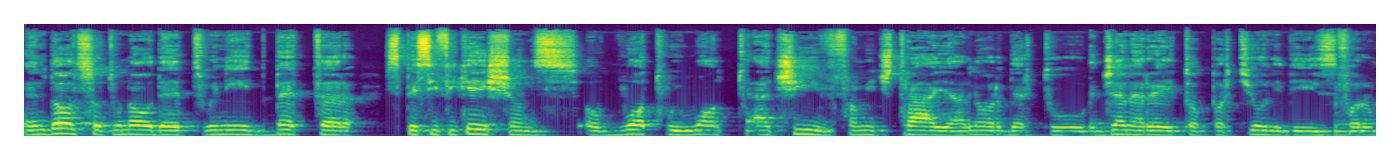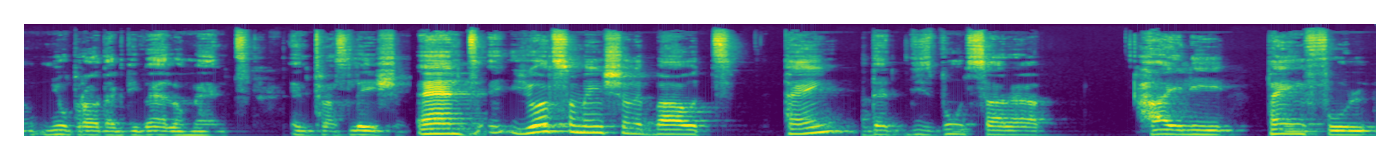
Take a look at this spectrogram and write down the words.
and also to know that we need better specifications of what we want to achieve from each trial in order to generate opportunities for new product development and translation. And you also mentioned about pain, that these wounds are uh, highly painful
